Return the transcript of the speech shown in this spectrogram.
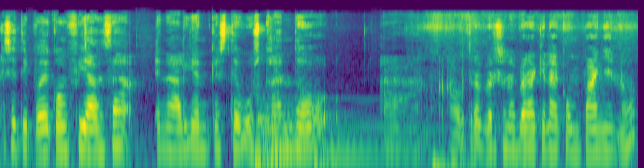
ese tipo de confianza en alguien que esté buscando a, otra persona para que la acompañe, ¿no?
